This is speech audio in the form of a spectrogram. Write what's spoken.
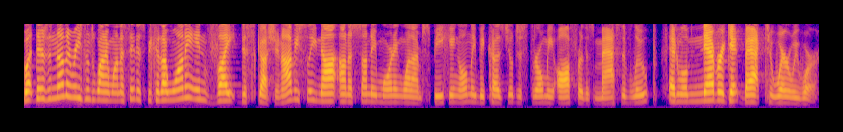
But there's another reason why I want to say this because I want to invite discussion. Obviously, not on a Sunday morning when I'm speaking, only because you'll just throw me off for this massive loop and we'll never get back to where we were.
